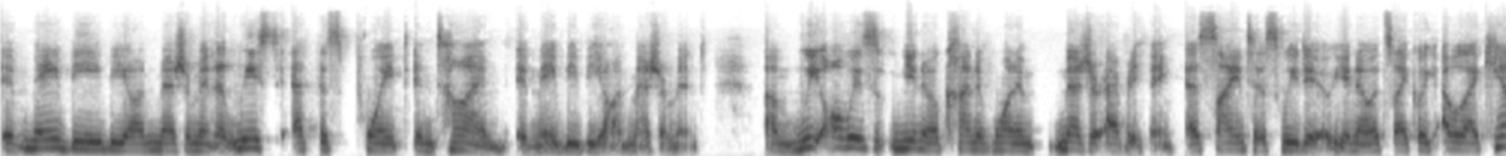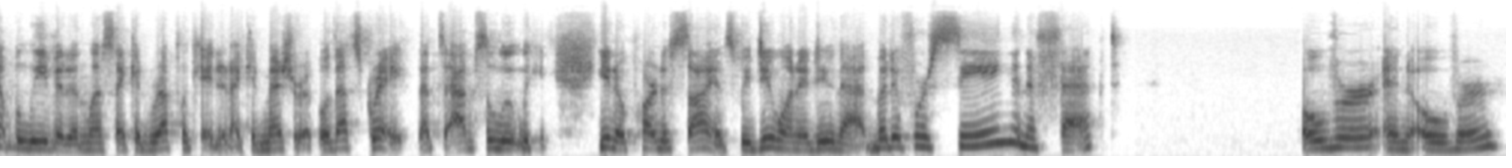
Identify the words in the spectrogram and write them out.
It may be beyond measurement, at least at this point in time, it may be beyond measurement. Um, we always, you know, kind of want to measure everything. As scientists, we do. You know, it's like, oh, I can't believe it unless I can replicate it. I can measure it. Well, that's great. That's absolutely, you know, part of science. We do want to do that. But if we're seeing an effect over and over,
